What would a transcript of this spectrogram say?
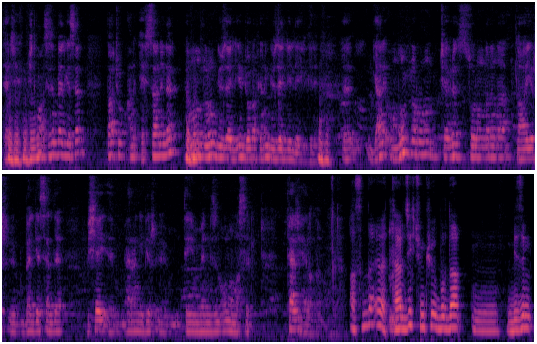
tercih etmiştim ama sizin belgesel daha çok hani efsaneler ve. Monzur'un güzelliği, coğrafyanın güzelliğiyle ilgili. Hı hı. Ee, yani o Monzur'un çevre sorunlarına dair e, belgeselde bir şey, e, herhangi bir e, değinmenizin olmaması tercih herhalde. Aslında evet tercih çünkü burada mm, bizim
